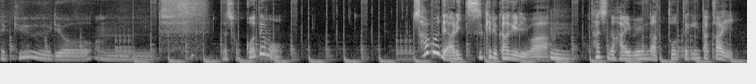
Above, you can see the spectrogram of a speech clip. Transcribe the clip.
で給料うん。でそこでもサブであり続ける限りは、うん。の配分が圧倒的に高い、うん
